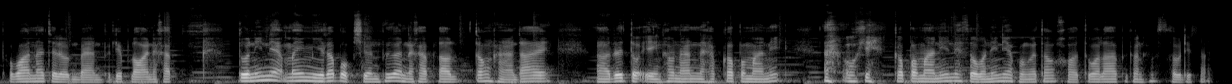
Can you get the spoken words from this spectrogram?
เพราะว่าน่าจะโดนแบนไปเรียบร้อยนะครับ ตัวนี้เนี่ยไม่มีระบบเชิญเพื่อนนะครับ เราต้องหาได้อ่าด้วยตัวเองเท่านั้นนะครับ ก็ประมาณนี้อะโอเค ก็ประมาณนี้ในส่วนวันนี้เนี่ยผมก็ต้องขอตัวลาไปก่อนครับสวัสดีครับ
